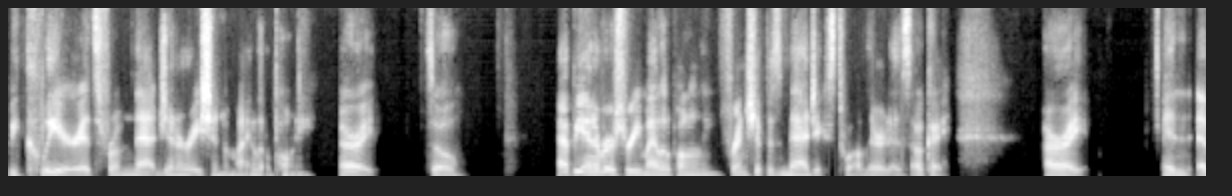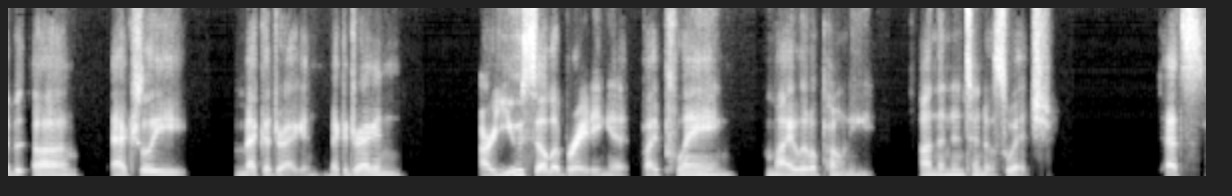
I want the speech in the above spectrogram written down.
be clear, it's from that generation of My Little Pony. All right. So, happy anniversary, My Little Pony. Friendship is magic. It's twelve. There it is. Okay. All right. And um, actually, Mecha Dragon. Mecha Dragon. Are you celebrating it by playing My Little Pony on the Nintendo Switch? That's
